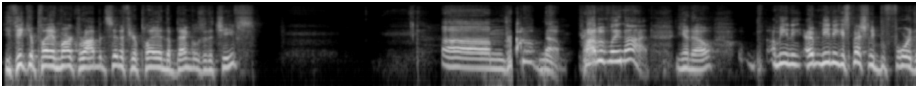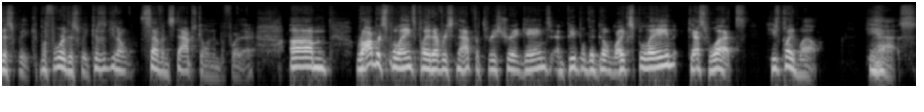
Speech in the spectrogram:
you think you're playing Mark Robinson if you're playing the Bengals or the Chiefs? Um, no, probably not. You know, I mean, meaning especially before this week, before this week, because you know seven snaps going in before there. Um, Robert Spillane's played every snap for three straight games, and people that don't like Spillane, guess what? He's played well. He has.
